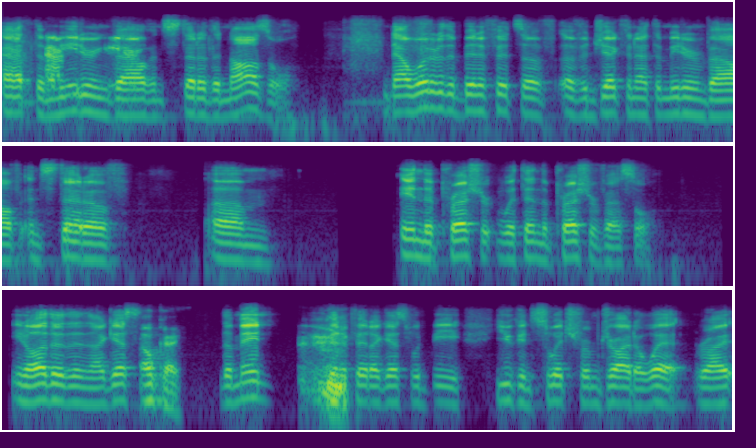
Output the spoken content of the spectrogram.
at the metering valve instead of the nozzle. Now, what are the benefits of of injecting at the metering valve instead of um, in the pressure within the pressure vessel? You know, other than I guess okay, the main benefit I guess would be you can switch from dry to wet, right?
